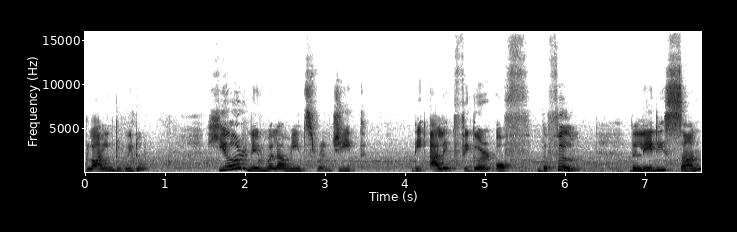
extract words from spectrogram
blind widow. Here Nirmala meets Ranjit, the Alec figure of the film, the lady's son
